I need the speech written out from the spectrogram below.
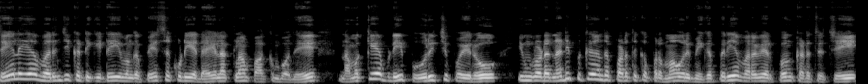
சேலையை வரிஞ்சு கட்டிக்கிட்டு இவங்க பேசக்கூடிய டயலாக்லாம் பார்க்கும்போது நமக்கே அப்படி பூரிச்சு போயிடும் இவங்களோட நடிப்புக்கு அந்த படத்துக்கு அப்புறமா ஒரு மிகப்பெரிய வரவேற்பும் கிடைச்சிச்சு.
